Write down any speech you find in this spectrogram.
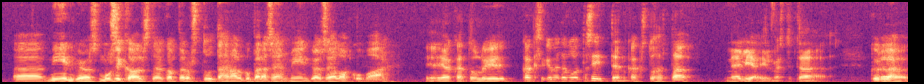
uh, Mean Girls musikaalista, joka perustuu tähän alkuperäiseen Mean Girls elokuvaan. Joka tuli 20 vuotta sitten, 2004 ilmestyi tämä Kyllä. ää,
